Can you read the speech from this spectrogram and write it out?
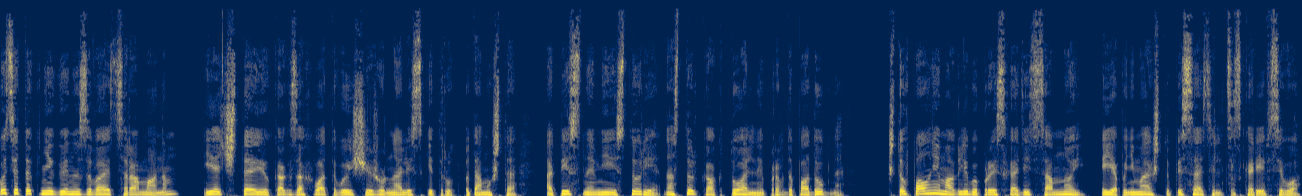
Хоть эта книга и называется романом, я читаю ее как захватывающий журналистский труд, потому что описанные в ней истории настолько актуальны и правдоподобны, что вполне могли бы происходить со мной, и я понимаю, что писательница, скорее всего,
